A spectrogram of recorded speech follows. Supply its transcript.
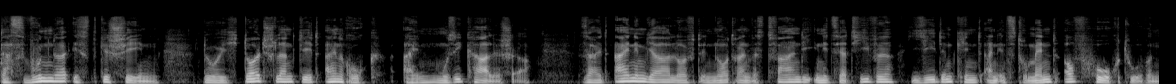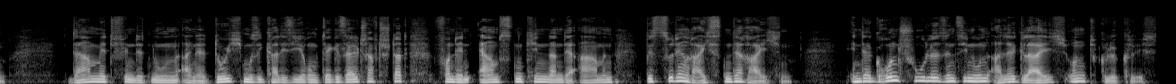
Das Wunder ist geschehen. Durch Deutschland geht ein Ruck, ein musikalischer. Seit einem Jahr läuft in Nordrhein-Westfalen die Initiative Jedem Kind ein Instrument auf Hochtouren. Damit findet nun eine Durchmusikalisierung der Gesellschaft statt, von den ärmsten Kindern der Armen bis zu den reichsten der Reichen. In der Grundschule sind sie nun alle gleich und glücklich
